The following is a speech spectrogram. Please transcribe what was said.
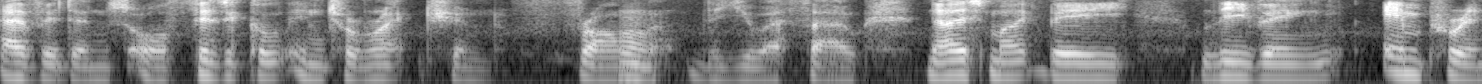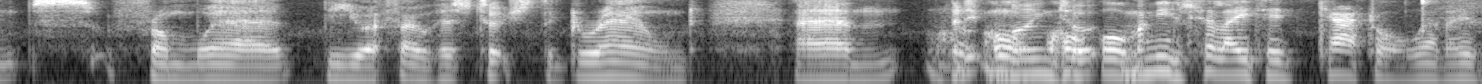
evidence or physical interaction from the UFO. Now, this might be leaving imprints from where the UFO has touched the ground, um, but it or, might or, or might- mutilated cattle where they.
